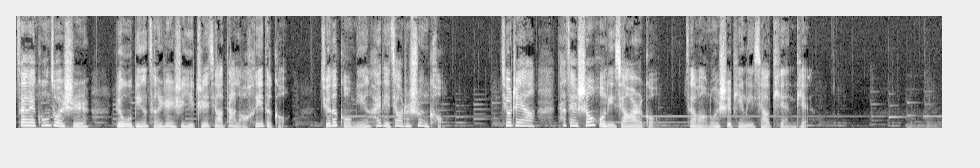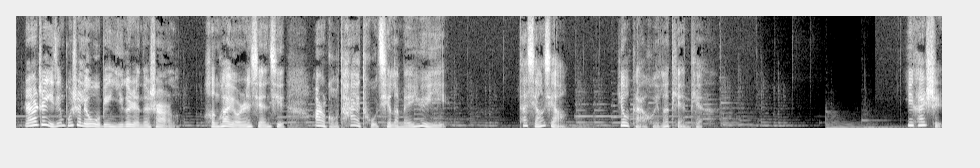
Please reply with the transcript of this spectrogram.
在外工作时，刘武兵曾认识一只叫大老黑的狗，觉得狗名还得叫着顺口。就这样，他在生活里叫二狗，在网络视频里叫甜甜。然而，这已经不是刘武兵一个人的事儿了。很快有人嫌弃二狗太土气了，没寓意。他想想，又改回了甜甜。一开始，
